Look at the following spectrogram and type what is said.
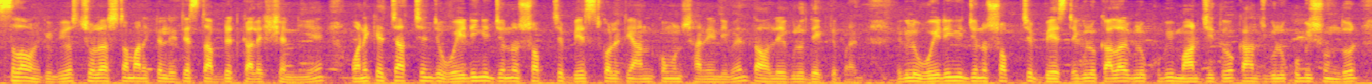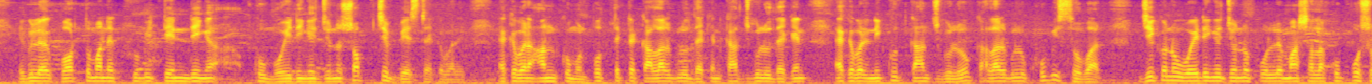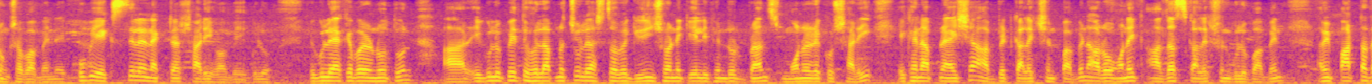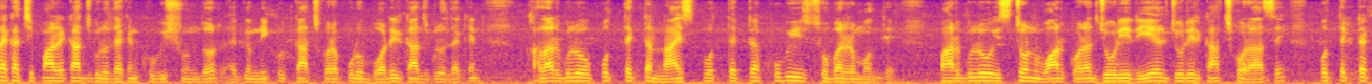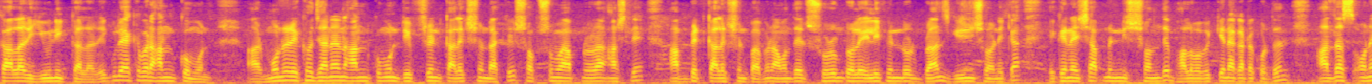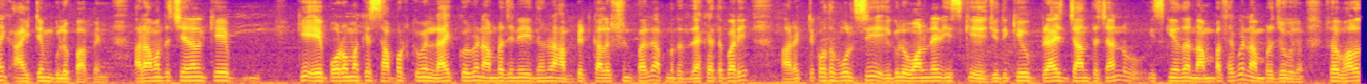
আসসালামু আলাইকুম ভিউস চলে আসলাম আর একটা লেটেস্ট আপডেট কালেকশন নিয়ে। অনেকে চাচ্ছেন যে ওয়েডিংয়ের জন্য সবচেয়ে বেস্ট কোয়ালিটি আনকমন শাড়ি নেবেন, তাহলে এগুলো দেখতে পারেন। এগুলো ওয়েডিংয়ের জন্য সবচেয়ে বেস্ট এগুলো কালারগুলো খুবই মার্জিত, কাজগুলো খুবই সুন্দর, এগুলো বর্তমানে খুবই ট্রেন্ডিং খুব ওয়েডিংয়ের জন্য সবচেয়ে বেস্ট একেবারে। একেবারে আনকমন প্রত্যেকটা কালারগুলো দেখেন, কাজগুলো দেখেন, একেবারে নিখুঁত কাজগুলো কালারগুলো খুবই সোবার যে কোনো ওয়েডিংয়ের জন্য পরলে মাসাল্লাহ খুব প্রশংসা পাবেন। খুবই এক্সেলেন্ট একটা শাড়ি হবে এগুলো। এগুলো একেবারে নতুন। আর এগুলো পেতে হলে আপনার চলে আসতে হবে green Sonic elephant road branch মনে রেখো শাড়ি। এখানে আপনি আইসা আপডেট কালেকশন পাবেন। আরও অনেক আদার্স কালেকশনগুলো পাবেন। আমি পাটটা দেখাচ্ছি, পাড়ের কাজগুলো দেখেন খুবই সুন্দর। একদম নিখুঁত কাজ করা, পুরো বডির কাজগুলো দেখেন। কালারগুলো প্রত্যেকটা নাইস প্রত্যেকটা খুবই সোবারের মধ্যে। পাড়গুলো স্টোন ওয়ার্ক করা, জরি রিয়েল জরির কাজ করা আছে। প্রত্যেকটা কালার ইউনিক কালার, এগুলো একেবারে আনকমন আর মনে রেখো, জানেন আনকমন ডিফারেন্ট কালেকশন রাখে। সবসময় আপনারা আসলে আপডেট কালেকশন পাবেন। আমাদের শোরুমটা হলো Elephant Road branch Green Sornika এখানে এসে আপনি নিঃসন্দেহে ভালোভাবে কেনাকাটা করতেন আদার্স অনেক আইটেমগুলো পাবেন। আর আমাদের চ্যানেলকে কে এ পরমাকে সাপোর্ট করবেন লাইক করবেন, আমরা যেন এই ধরনের আপডেট কালেকশন পাইলে আপনাদের দেখাতে পারি। আর একটা কথা বলছি, এগুলো অনলাইন স্কে যদি কেউ প্রাইস জানতে চান স্ক্রিনে নাম্বার থাকবে নাম্বারে যোগাযোগ। সবাই ভালো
